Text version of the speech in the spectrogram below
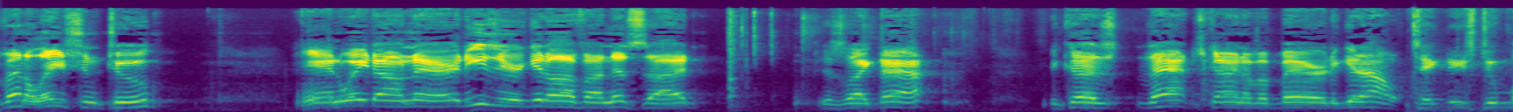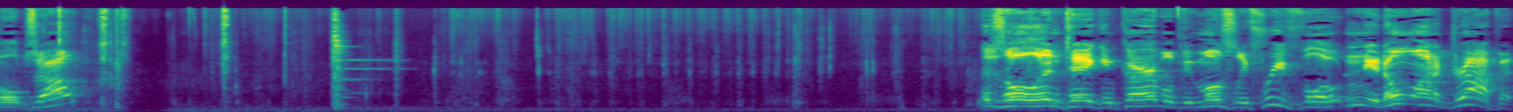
ventilation tube. And way down there, it's easier to get off on this side, just like that, because that's kind of a bear to get out. Take these two bolts out. This whole intake and carb will be mostly free floating. You don't want to drop it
